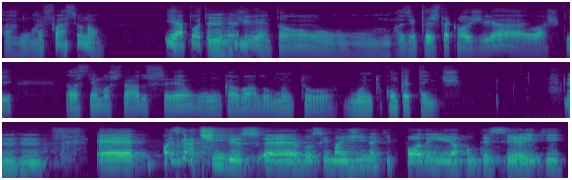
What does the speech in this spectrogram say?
Ah, não é fácil não. E Apple é uhum. tecnologia, uhum. então as empresas de tecnologia, eu acho que elas têm mostrado ser um cavalo muito muito competente. Uhum. É, quais gatilhos é, você imagina que podem acontecer aí que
